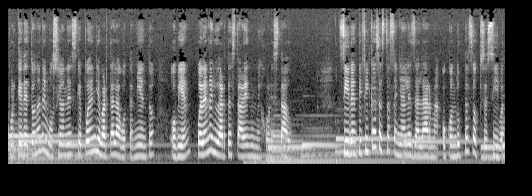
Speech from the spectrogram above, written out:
porque detonan emociones que pueden llevarte al agotamiento o bien pueden ayudarte a estar en un mejor estado. Si identificas estas señales de alarma o conductas obsesivas,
